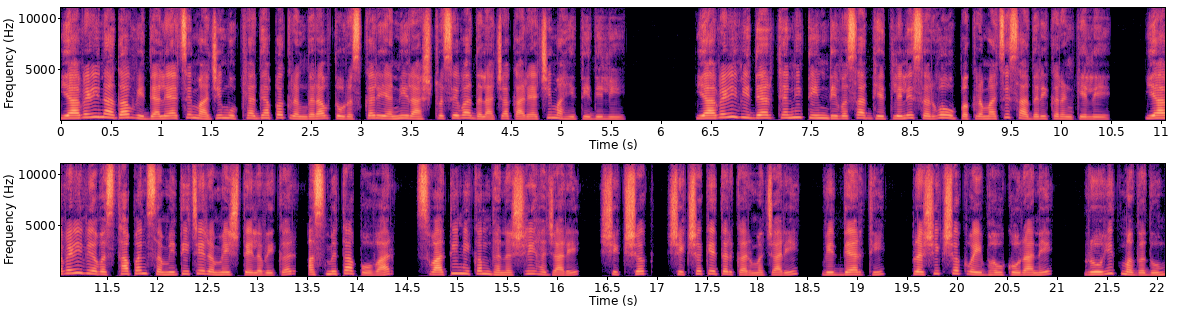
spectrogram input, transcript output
यावेळी नागाव विद्यालयाचे माजी मुख्याध्यापक रंगराव तोरसकर यांनी राष्ट्रसेवा दलाच्या कार्याची माहिती दिली. यावेळी विद्यार्थ्यांनी तीन दिवसात घेतलेले सर्व उपक्रमाचे सादरीकरण केले. यावेळी व्यवस्थापन समितीचे रमेश तेलवेकर अस्मिता पोवार स्वाती निकम धनश्री हजारे शिक्षक शिक्षकेतर कर्मचारी विद्यार्थी प्रशिक्षक वैभव कोराने रोहित मगदुम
